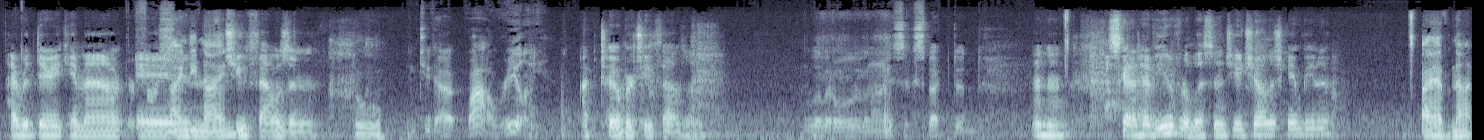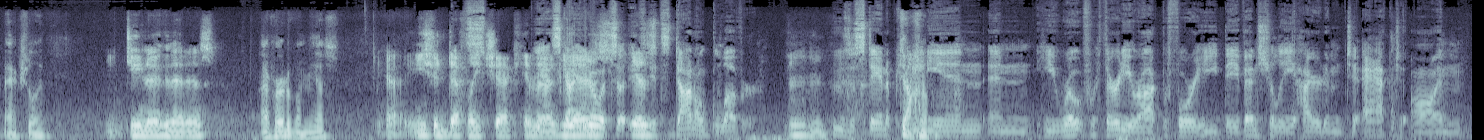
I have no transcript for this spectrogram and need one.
Hybrid Theory came out Their in 99? 2000. Ooh, In 2000? Wow, really? October 2000. A little bit older than I expected. Mm-hmm. Scott, have you ever listened to Childish Gambino? I have not actually. Do you know who that is? I've heard of him, Yes. Yeah, you should definitely check him Yeah, out. Scott, he you know it's, he has- it's it's Donald Glover, mhm. who's a stand-up Donald. comedian, and he wrote for Thirty Rock before he they eventually hired him to act on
